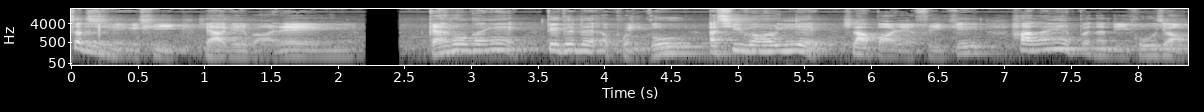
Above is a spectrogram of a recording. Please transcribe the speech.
17ကြိမ်အထိရခဲ့ပါတယ်။ ကန်ရိုကန်ရဲ့တည်တဲ့အဖွင့်ကိုအချီဘာရီရဲ့လှပတဲ့ဖရီကစ်ဟာလန်ရဲ့ပယ်နတီကိုကြောင့်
